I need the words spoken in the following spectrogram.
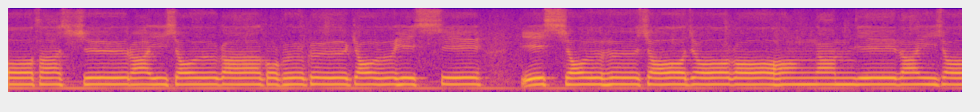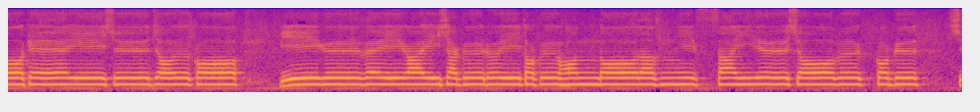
消防殺種来生が国空教必死一生不症状後本願自在所経主上公ビーグ税外釈類特本道出す日祭優勝仏国。修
